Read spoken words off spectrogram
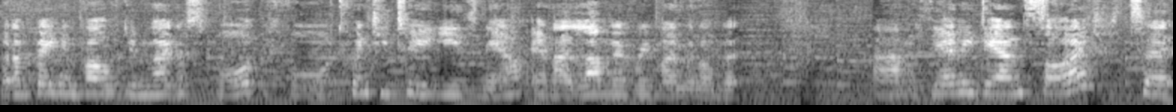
but I've been involved in motorsport for 22 years now and I love every moment of it. Um, the only downside to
